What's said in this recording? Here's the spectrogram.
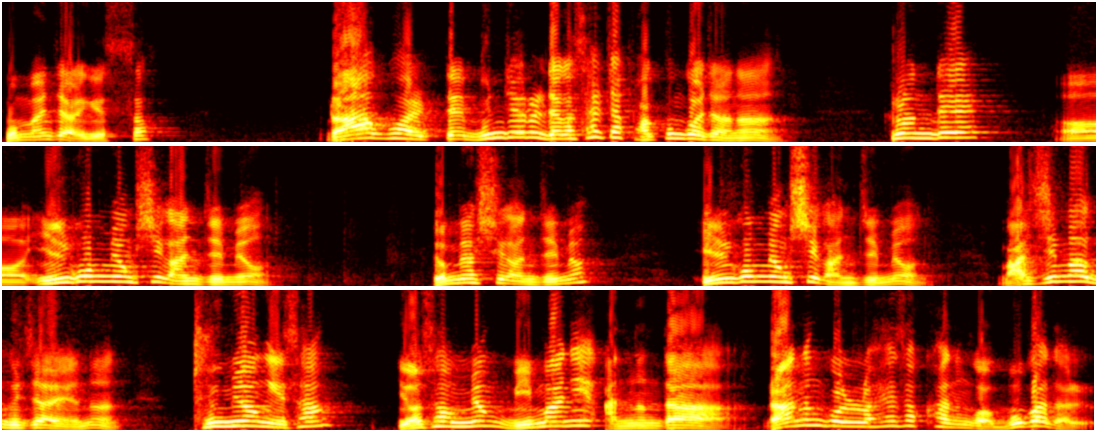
뭔 말인지 알겠어? 라고 할 때 문제를 내가 살짝 바꾼 거잖아. 그런데 어, 7명씩 앉으면 몇 명씩 앉으면? 7명씩 앉으면 마지막 의자에는 2명 이상 6명 미만이 앉는다라는 걸로 해석하는 거야. 뭐가 달라?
